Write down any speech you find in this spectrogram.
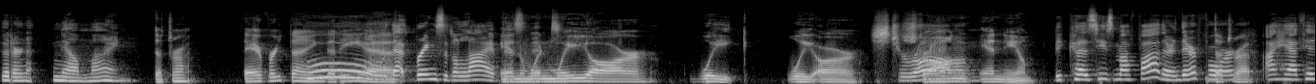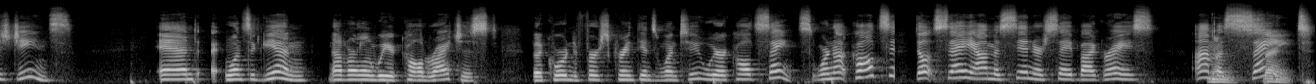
that are now mine. That's right. Everything that he Oh, has. that brings it alive, and when it? we are weak, we are Strong. strong in him. because he's my father and therefore right. I have his genes. And uh, once again, not only are we are called righteous, but according to 1 Corinthians 1 2, we are called saints. We're not called sin. Don't say I'm a sinner saved by grace. I'm, I'm a saint. saint.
